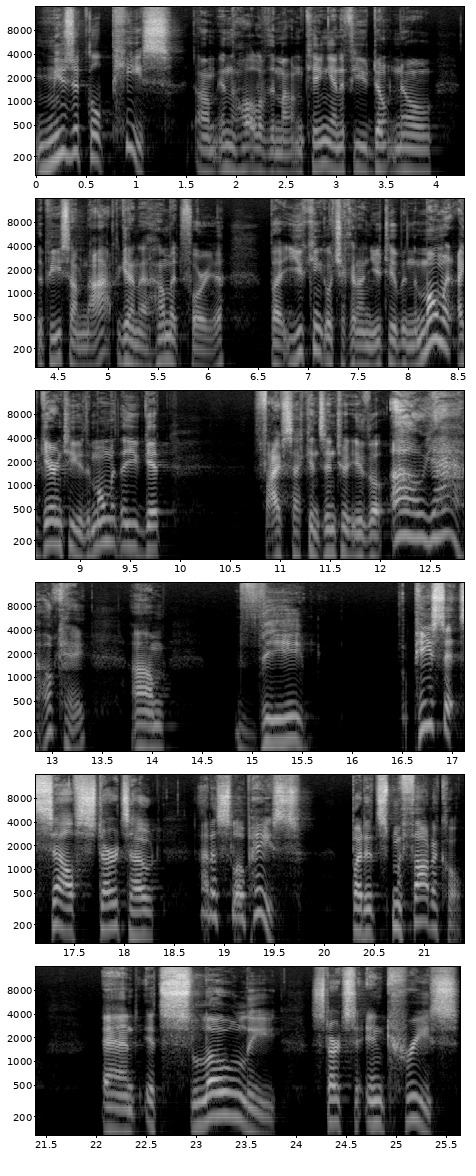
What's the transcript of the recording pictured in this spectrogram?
musical piece um, in the Hall of the Mountain King. And if you don't know the piece, I'm not going to hum it for you, but you can go check it on YouTube. And the moment, I guarantee you, the moment that you get five seconds into it, you go, oh, yeah, okay. Um, the piece itself starts out at a slow pace, but it's methodical and it slowly starts to increase.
